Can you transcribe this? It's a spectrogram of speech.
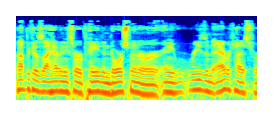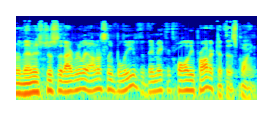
not because I have any sort of paid endorsement or any reason to advertise for them. It's just that I really honestly believe that they make a quality product at this point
